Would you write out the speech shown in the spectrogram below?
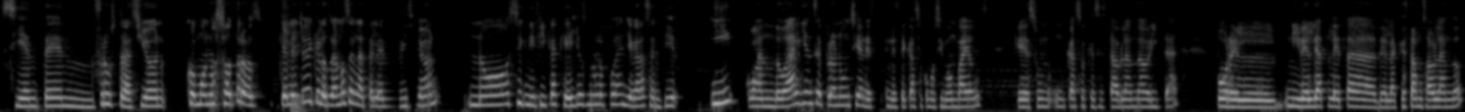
sienten frustración, como nosotros, que el hecho de que los veamos en la televisión no significa que ellos no lo puedan llegar a sentir. Y cuando alguien se pronuncia, en este, caso como Simone Biles, que es un, caso que se está hablando ahorita por el nivel de atleta de la que estamos hablando.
